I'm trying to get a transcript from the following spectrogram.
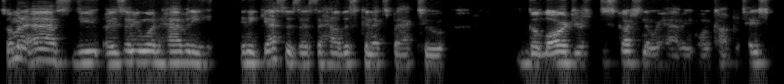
So I'm going to ask, do you, does anyone have any, any guesses as to how this connects back to the larger discussion that we're having on computation?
